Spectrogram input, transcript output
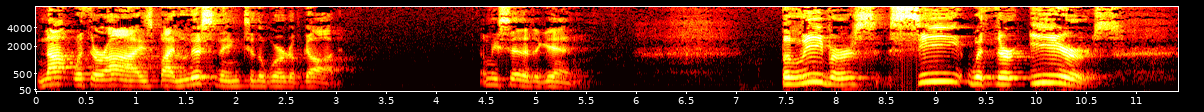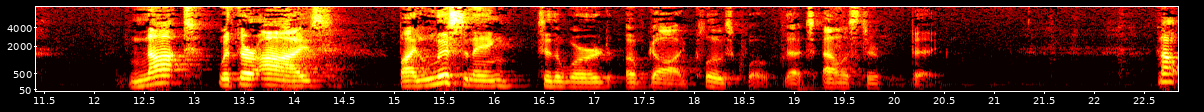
not with their eyes, by listening to the word of God. Let me say it again. Believers see with their ears, not with their eyes, by listening to the word of God. Close quote. That's Alistair Begg. Now,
